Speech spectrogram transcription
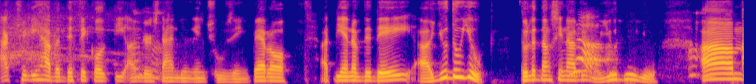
actually have a difficulty understanding and choosing. Pero at the end of the day, uh, you do you. Tulad ng sinabi mo, you do you. Um,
